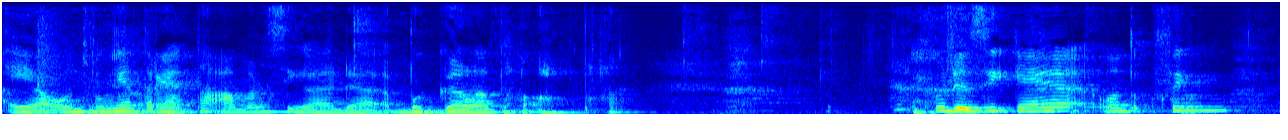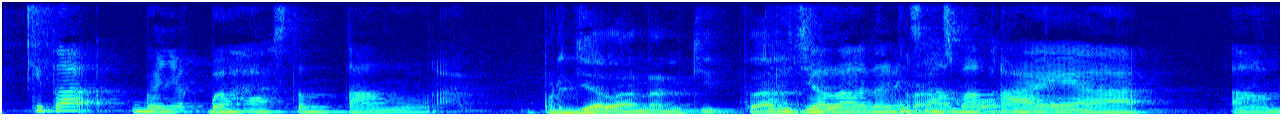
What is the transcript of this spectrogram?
ya untungnya ternyata aman sih nggak ada begal atau apa udah sih kayak untuk film kita banyak bahas tentang Perjalanan kita. perjalanannya sama transport. kayak um,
